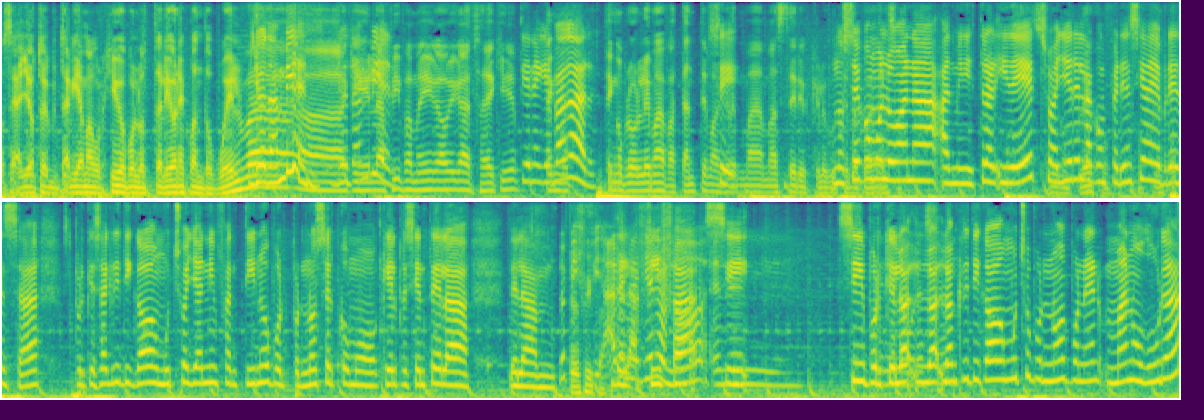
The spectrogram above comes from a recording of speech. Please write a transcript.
O sea, yo estaría más urgido por los taleones cuando vuelva. Yo también, yo que también. la FIFA me diga, oiga, ¿sabes qué? Tiene que Tengo- pagar. Tengo problemas bastante más, Sí. más, más serios que lo que No sé cómo lo van a administrar. Y de hecho, Sí, ayer en la conferencia de prensa, porque se ha criticado mucho a Gianni Infantino por, por no ser como que el presidente de la de la, Lo La FIFA. de la ayer, ¿o FIFA, no? Sí. el- Sí, porque lo han criticado mucho por no poner mano dura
